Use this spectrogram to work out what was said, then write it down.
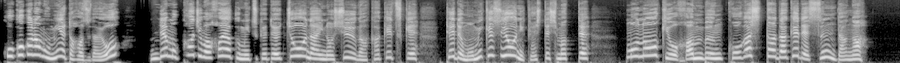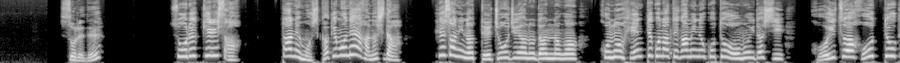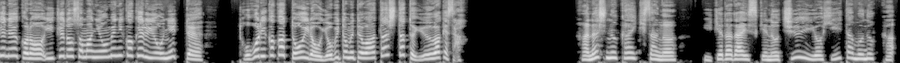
ここからも見えたはずだよ。でも火事は早く見つけて町内の衆が駆けつけ、手でもみ消すように消してしまって、物置を半分焦がしただけで済んだが。それで？それっきりさ。種も仕掛けもねえ話だ。今朝になって長寿屋の旦那が、このへんてこな手紙のことを思い出し、こいつは放っておけねえから池田様にお目にかけるようにって、通りかかったオイラを呼び止めて渡したというわけさ。話の怪奇さが池田大輔の注意を引いたものか、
